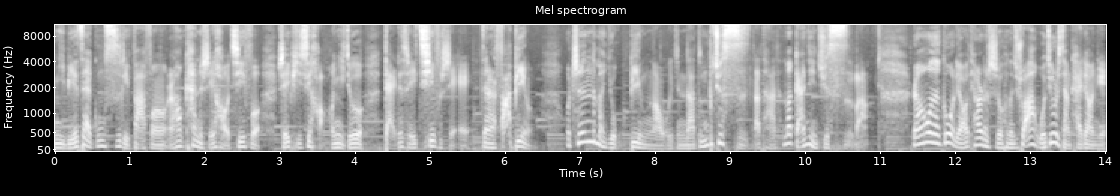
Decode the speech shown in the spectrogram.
你别在公司里发疯，然后看着谁好欺负，谁脾气好，你就逮着谁欺负谁，在那发病。我真他妈有病啊！我跟他怎么不去死呢？他他妈赶紧去死吧！然后呢，跟我聊天的时候呢，就说啊，我就是想开掉你，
